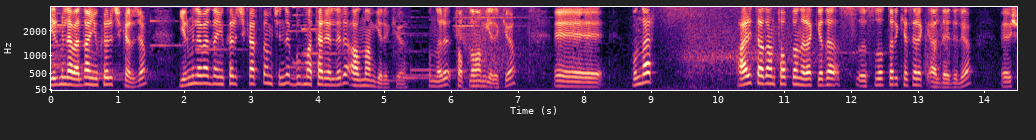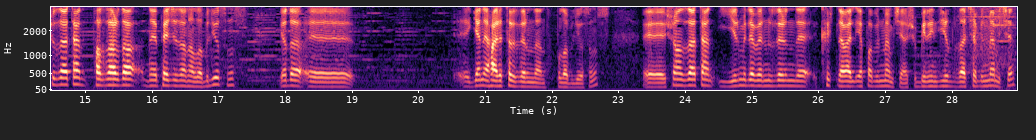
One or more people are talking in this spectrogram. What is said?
20 levelden yukarı çıkaracağım. 20 levelden yukarı çıkartmam için de bu materyalleri almam gerekiyor. Bunları toplamam gerekiyor. E, bunlar haritadan toplanarak ya da slotları keserek elde ediliyor. E, şu zaten pazarda NPC'den alabiliyorsunuz. Ya da e, e, gene harita üzerinden bulabiliyorsunuz. E, şu an zaten 20 levelin üzerinde 40 level yapabilmem için yani şu birinci yıldızı açabilmem için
